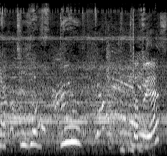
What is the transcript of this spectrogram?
Jak ci jest Co tu jest?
